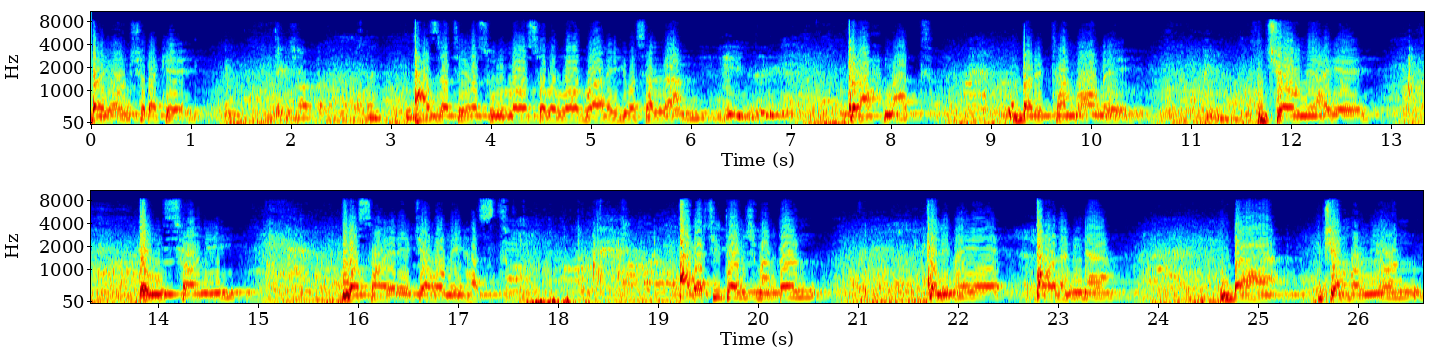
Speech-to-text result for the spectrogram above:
بیان شده که حضرت رسول الله صلی الله علیه و سلم رحمت بر تمام جامعه انسانی و سایر جوامع هست. اگرچه دانشمندان کلمه عالمین به جهانیان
